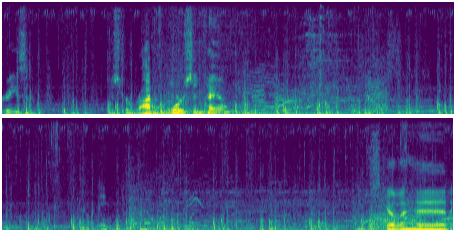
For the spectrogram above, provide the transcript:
Reason? Just for riding a horse in town? Just go ahead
